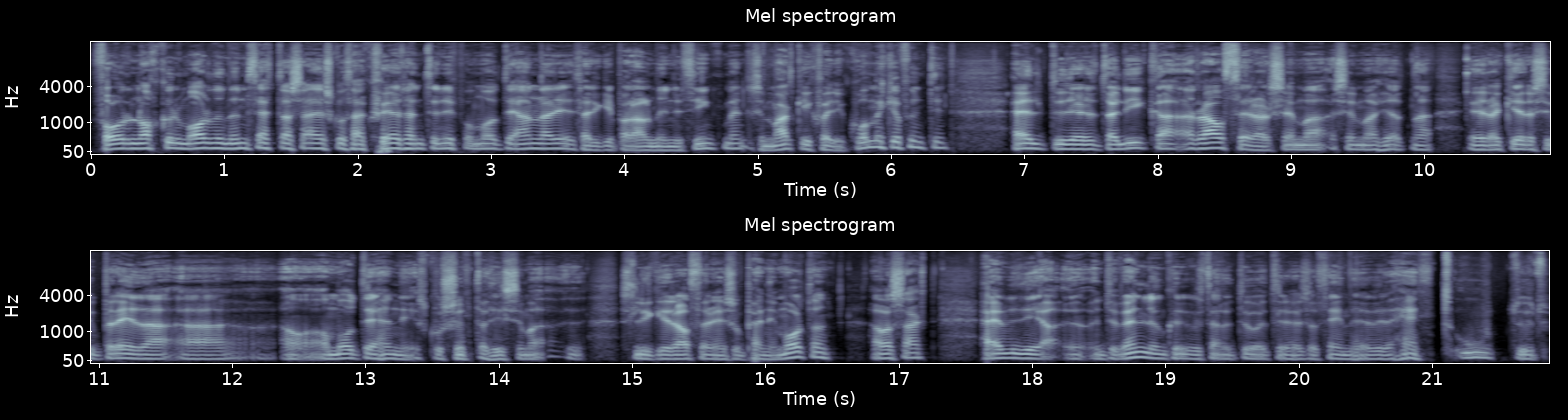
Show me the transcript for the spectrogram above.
fór nokkur um orðum um þetta og sagði sko það hver hendin upp á móti annari það er ekki bara almenni þingmenn sem margi hverji kom ekki að fundin heldur er þetta líka ráþeirar sem að, sem að hérna er að gera sig breyða uh, á, á móti henni sko sumt af því sem að slíki ráþeirar eins og Penny Morton hafa sagt hefði undir vennlegum kringustafn duða til þess að þeim hefði verið hent út úr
